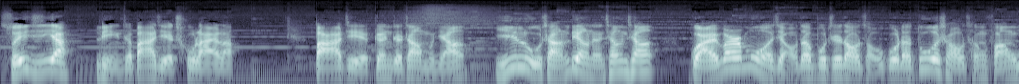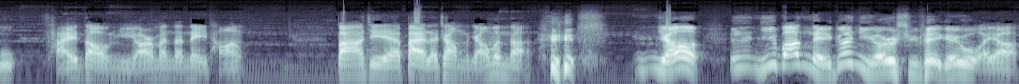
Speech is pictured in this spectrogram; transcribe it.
随即呀领着八戒出来了。八戒跟着丈母娘一路上踉踉跄跄，拐弯抹角的，不知道走过了多少层房屋，才到女儿们的内堂。八戒拜了丈母娘，问呐：“ 娘。”呃，你把哪个女儿许配给我呀？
